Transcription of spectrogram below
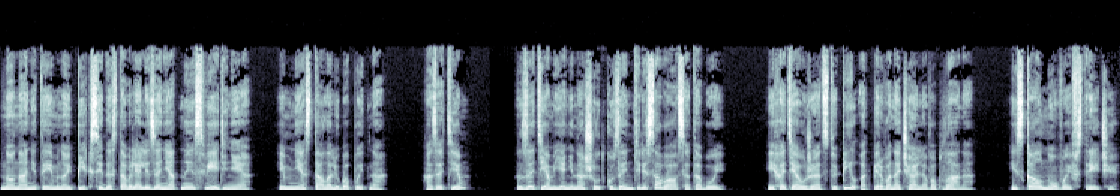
Но нанятые мной пикси доставляли занятные сведения, и мне стало любопытно. А затем Затем я не на шутку заинтересовался тобой. И хотя уже отступил от первоначального плана, искал новой встречи.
